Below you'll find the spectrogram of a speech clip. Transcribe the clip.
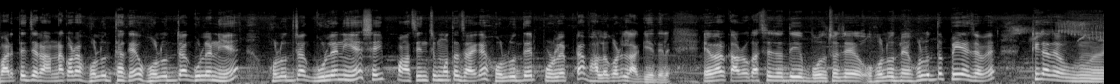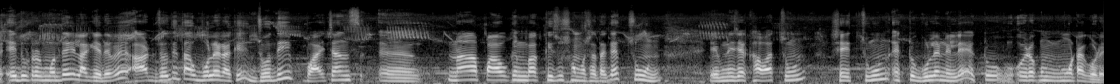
বাড়িতে যে রান্না করা হলুদ থাকে, হলুদটা গুলে নিয়ে, হলুদটা গুলে নিয়ে সেই পাঁচ ইঞ্চি মতো জায়গায় হলুদের প্রলেপটা ভালো করে লাগিয়ে দিলে। এবার কারোর কাছে যদি বলছো যে হলুদ নেই, হলুদ তো পেয়ে যাবে, ঠিক আছে এই দুটোর মধ্যেই লাগিয়ে দেবে। আর যদি তাও বলে রাখি, যদি বাই চান্স না পাও কিংবা কিছু সমস্যা থাকে, চুন এমনি যে খাওয়ার চুন, সেই চুন একটু গুলে নিলে একটু ওই রকম মোটা করে।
